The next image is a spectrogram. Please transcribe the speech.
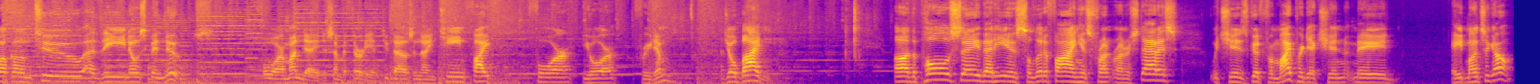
Welcome to uh, the No Spin News for Monday, December 30th, 2019. Fight for your freedom. Joe Biden. Uh, the polls say that he is solidifying his frontrunner status, which is good for my prediction made eight months ago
